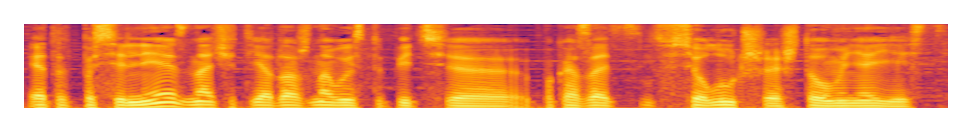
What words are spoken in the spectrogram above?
этот посильнее, значит, я должна выступить, э, показать все лучшее, что у меня есть.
